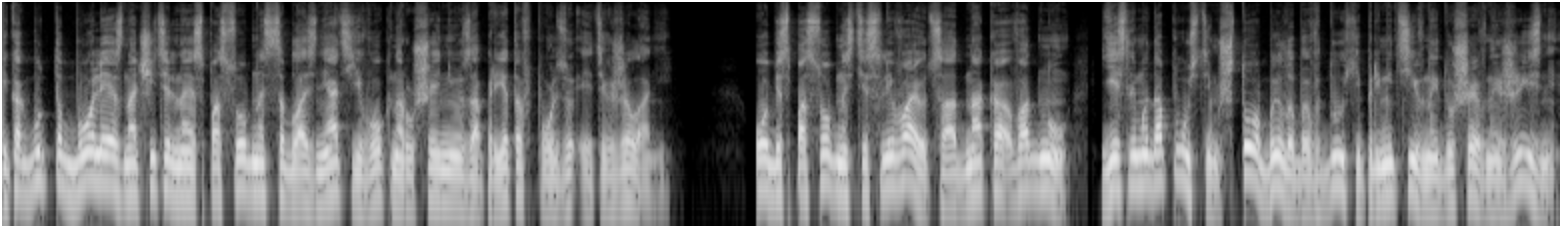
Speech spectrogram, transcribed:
и как будто более значительная способность соблазнять его к нарушению запрета в пользу этих желаний. Обе способности сливаются, однако, в одну, если мы допустим, что было бы в духе примитивной душевной жизни,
